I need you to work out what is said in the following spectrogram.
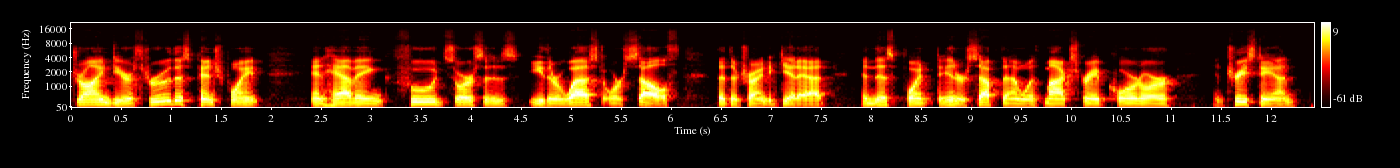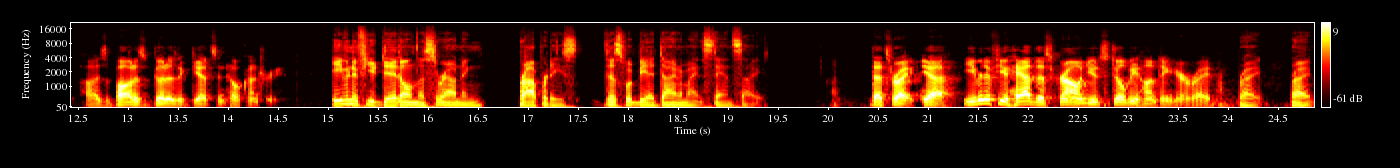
drawing deer through this pinch point and having food sources either west or south that they're trying to get at. And this point to intercept them with mock scrape corridor and tree stand uh, is about as good as it gets in hill country. Even if you did own the surrounding properties, this would be a dynamite stand site. That's right. Yeah. Even if you had this ground, you'd still be hunting here, right? Right. Right.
